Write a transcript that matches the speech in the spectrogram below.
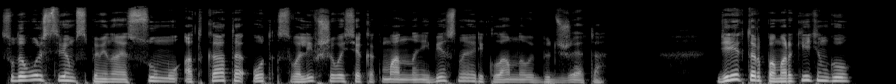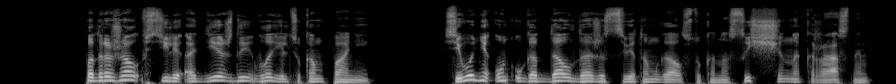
с удовольствием вспоминая сумму отката от свалившегося как манна небесная рекламного бюджета. Директор по маркетингу подражал в стиле одежды владельцу компании. Сегодня он угадал даже с цветом галстука, насыщенно красным.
